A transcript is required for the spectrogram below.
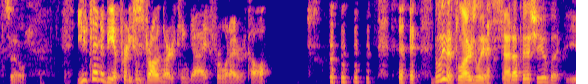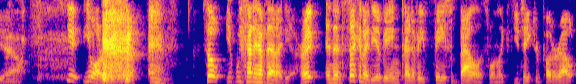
So You tend to be a pretty strong arcing guy, from what I recall. I believe it's largely a setup issue, but yeah. you, you are so we kind of have that idea, right? And then second idea being kind of a face balance one. Like if you take your putter out,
